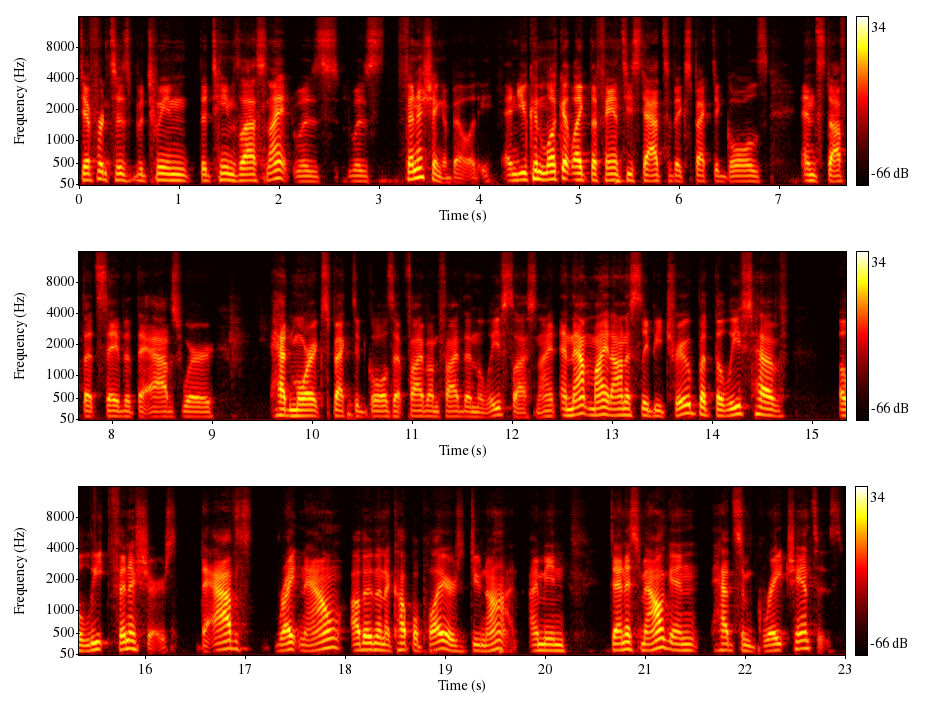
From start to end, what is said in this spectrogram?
differences between the teams last night was was finishing ability. And you can look at like the fancy stats of expected goals and stuff that say that the Avs were had more expected goals at 5 on 5 than the Leafs last night, and that might honestly be true, but the Leafs have elite finishers. The Avs right now, other than a couple players, do not. I mean, Denis Malgin had some great chances.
